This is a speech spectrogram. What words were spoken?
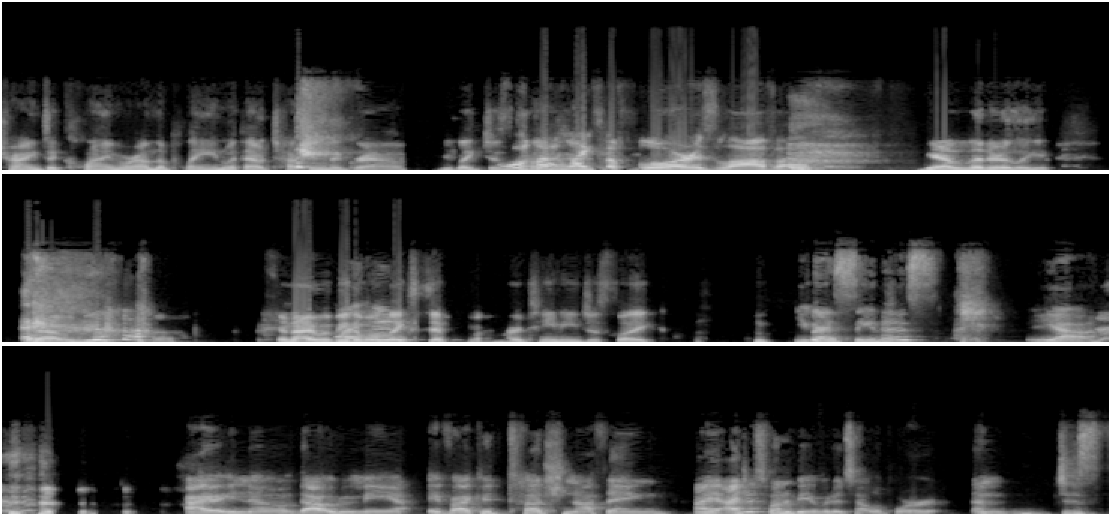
trying to climb around the plane without touching the ground. She's like just What? climbing like the floor is lava. Yeah, literally. That would be and I would be I the one did- like sipping my martini just like you guys see this? Yeah. I know that would be me if I could touch nothing. I I just want to be able to teleport and just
